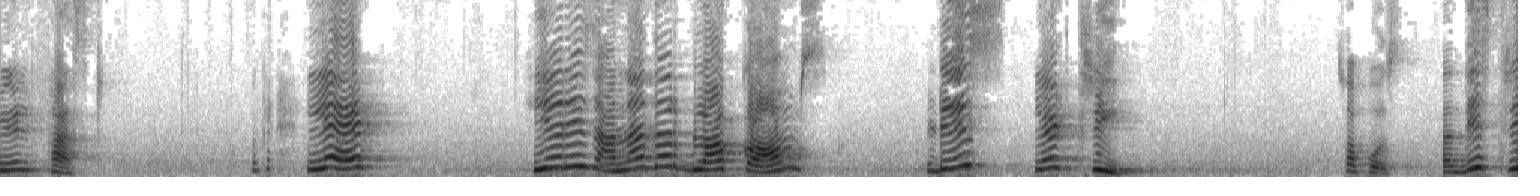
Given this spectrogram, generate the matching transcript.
filled first. Okay. Let here is another block comes it is let 3 suppose this 3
